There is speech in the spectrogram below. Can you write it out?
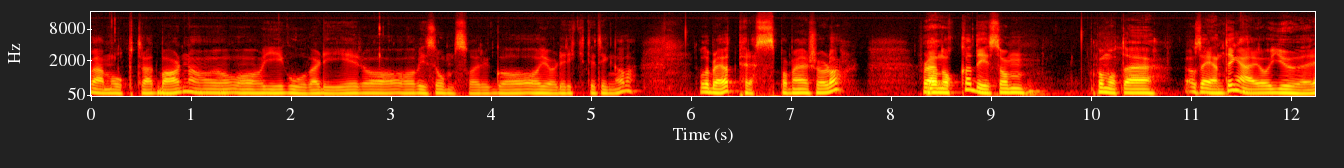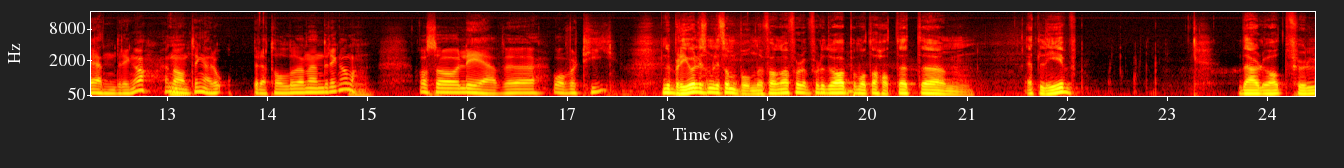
være med å oppdra et barn da, og, og gi gode verdier og, og vise omsorg og, og gjøre de riktige tinga. Og det ble jo et press på meg sjøl òg. For det er nok av de som på en måte Altså Én ting er jo å gjøre endringa, en annen ting er å opprettholde den endringa. Og så leve over tid. Men du blir jo liksom litt sånn bondefanga, for, for du har på en måte hatt et, um, et liv der du har hatt full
